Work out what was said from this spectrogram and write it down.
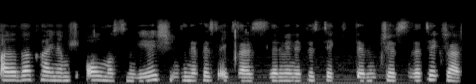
Arada kaynamış olmasın diye. Şimdi nefes egzersizleri ve nefes tekniklerinin içerisinde tekrar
